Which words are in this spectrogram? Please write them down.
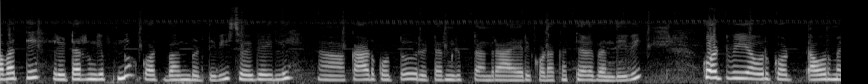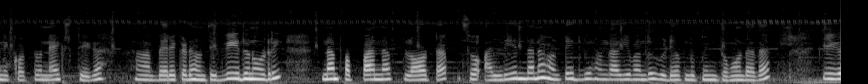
ಅವತ್ತೇ ರಿಟರ್ನ್ ಗಿಫ್ಟ್ನು ಕೊಟ್ಟು ಬಂದುಬಿಡ್ತೀವಿ. ಸೊ ಈಗ ಇಲ್ಲಿ ಕಾರ್ಡ್ ಕೊಟ್ಟು ರಿಟರ್ನ್ ಗಿಫ್ಟ್ ಅಂದ್ರೆ ಆಯರಿ ಕೊಡೋಕಂತೇಳಿ ಬಂದೀವಿ. ಕೊಟ್ವಿ, ಅವ್ರು ಕೊಟ್ಟು ಅವ್ರ ಮನೆಗೆ ಕೊಟ್ಟು ನೆಕ್ಸ್ಟ್ ಈಗ ಬೇರೆ ಕಡೆ ಹೊಂಟಿದ್ವಿ. ಇದು ನೋಡ್ರಿ ನಮ್ಮ ಪಪ್ಪಾನ ಪ್ಲಾಟ್ ಸೊ ಅಲ್ಲಿಂದನೇ ಹೊಂಟಿದ್ವಿ. ಹಾಗಾಗಿ ಒಂದು ವಿಡಿಯೋ ಕ್ಲಿಪ್ಪಿಂಗ್ ತೊಗೊಂಡದ. ಈಗ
